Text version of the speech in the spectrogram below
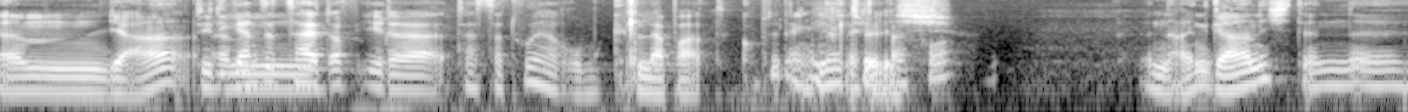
Ähm, ja. die die ganze ähm, Zeit auf ihrer Tastatur herumklappert. Kommt denn eigentlich Natürlich. vor? Nein, gar nicht, denn äh,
